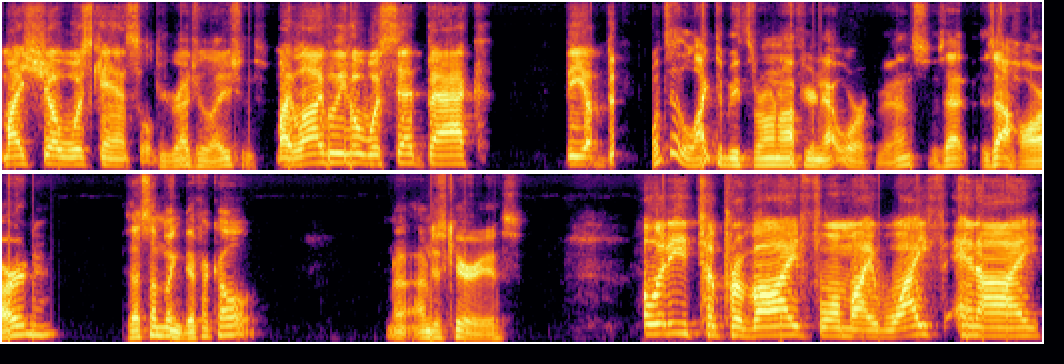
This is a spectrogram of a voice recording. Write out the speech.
my show was canceled. Congratulations. My livelihood was set back. The ab- What's it like to be thrown off your network, Vince? Is that is that hard? Is that something difficult? I'm just curious. ability to provide for my wife and I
